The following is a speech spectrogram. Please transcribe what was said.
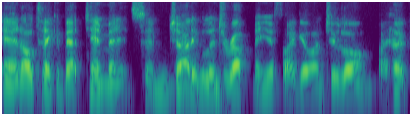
and I'll take about 10 minutes and Charlie will interrupt me if I go on too long, I hope.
